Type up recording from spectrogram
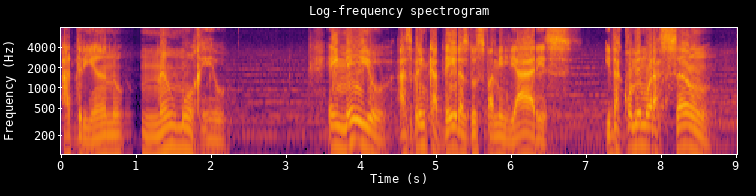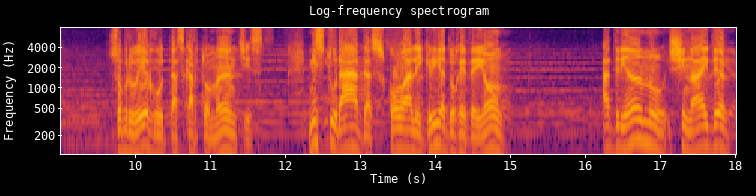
Adriano não morreu. Em meio às brincadeiras dos familiares e da comemoração sobre o erro das cartomantes, misturadas com a alegria do Réveillon, Adriano Schneider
